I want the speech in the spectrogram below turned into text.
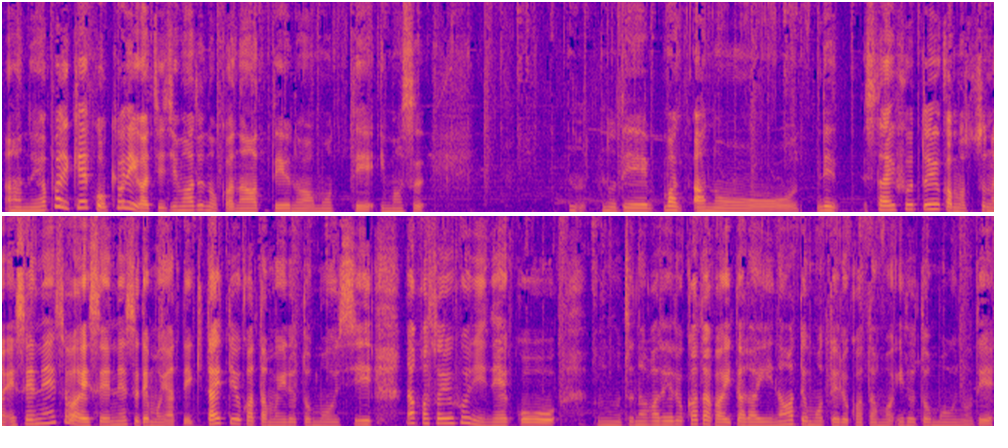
あのやっぱり結構距離が縮まるのかなっていうのは思っています。のでまああのでスタイフというかもうその SNS は SNS でもやっていきたいっていう方もいると思うしなんかそういうふうにねこう、うん、つながれる方がいたらいいなって思っている方もいると思うので、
